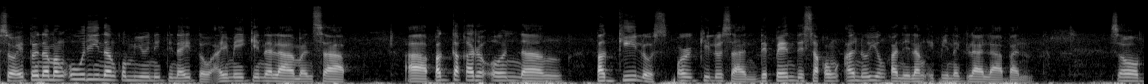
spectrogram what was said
So ito namang uri ng community na ito ay may kinalaman sa uh, pagkakaroon ng pagkilos or kilusan depende sa kung ano yung kanilang ipinaglalaban. So,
